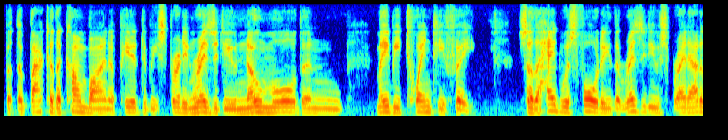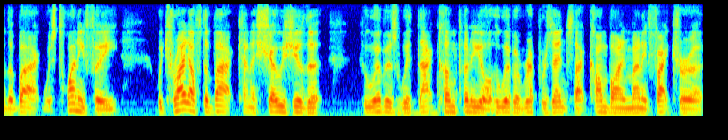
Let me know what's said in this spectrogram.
but the back of the combine appeared to be spreading residue no more than maybe 20 feet. So the head was 40, the residue spread out of the back was 20 feet, which right off the bat kind of shows you that whoever's with that company or whoever represents that combine manufacturer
